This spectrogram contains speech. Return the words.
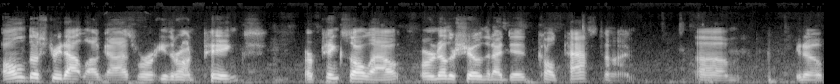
all of those street outlaw guys were either on Pinks or Pinks All Out or another show that I did called Pastime. Um, you know,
